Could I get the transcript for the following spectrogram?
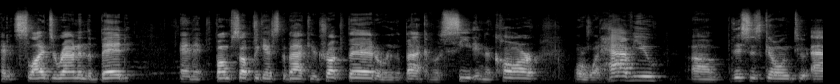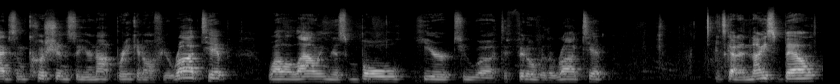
and it slides around in the bed and it bumps up against the back of your truck bed or in the back of a seat in a car or what have you, um, this is going to add some cushion so you're not breaking off your rod tip while allowing this bowl here to, uh, to fit over the rod tip. It's got a nice bell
